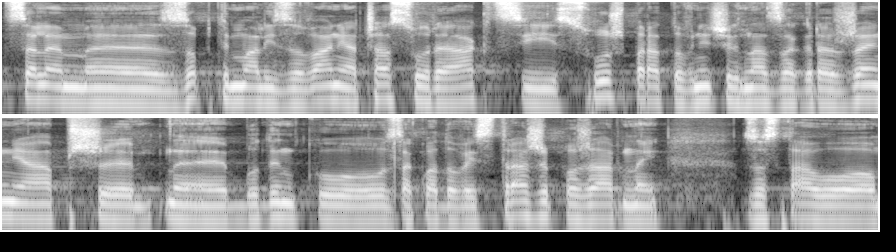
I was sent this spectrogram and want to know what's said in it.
celem e, zoptymalizowania czasu reakcji służb ratowniczych na zagrożenia przy e, budynku Zakładowej Straży Pożarnej zostało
